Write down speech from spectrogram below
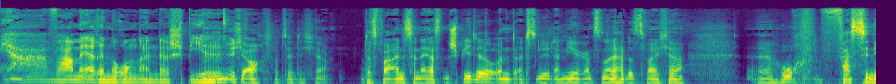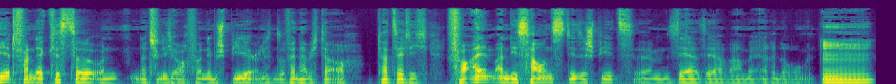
ja, warme Erinnerungen an das Spiel. Mhm, ich auch, tatsächlich, ja. Das war eines deiner ersten Spiele und als du den Amiga ganz neu hattest, war ich ja äh, hoch fasziniert von der Kiste und natürlich auch von dem Spiel und insofern habe ich da auch tatsächlich vor allem an die Sounds dieses Spiels ähm, sehr, sehr warme Erinnerungen. Mm,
